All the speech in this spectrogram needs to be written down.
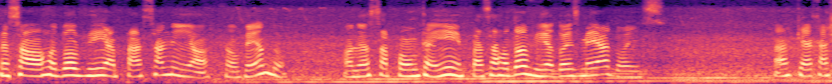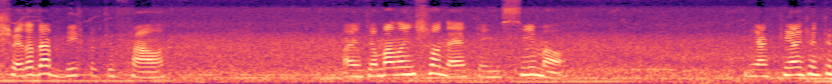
Pessoal, a rodovia passa ali, ó. Tá vendo? Olha essa ponta aí, passa a rodovia 262. Aqui é a Cachoeira da Bica que fala. Aí tem uma lanchonete aí em cima, ó. E aqui a gente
